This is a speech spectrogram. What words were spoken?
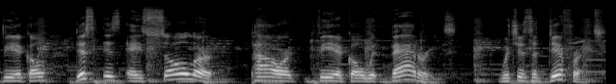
vehicle. This is a solar powered vehicle with batteries, which is a difference.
